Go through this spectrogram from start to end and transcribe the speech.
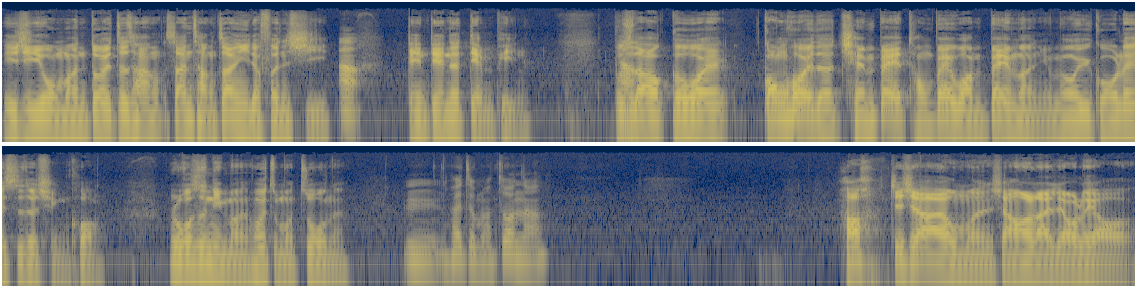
以及我们对这场三场战役的分析，嗯，点点的点评。不知道各位工会的前辈、同辈、晚辈们有没有遇过类似的情况？如果是你们，会怎么做呢？嗯，会怎么做呢？好，接下来我们想要来聊聊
